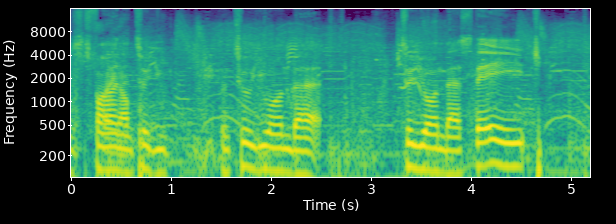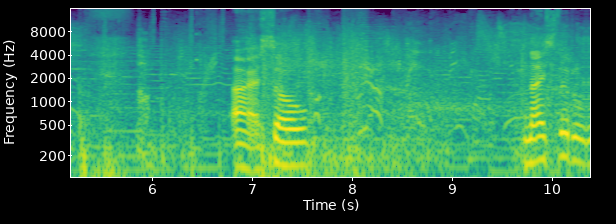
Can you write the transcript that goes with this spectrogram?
It's fine up. until you, until you on that, until you on that stage. All right, so nice little,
